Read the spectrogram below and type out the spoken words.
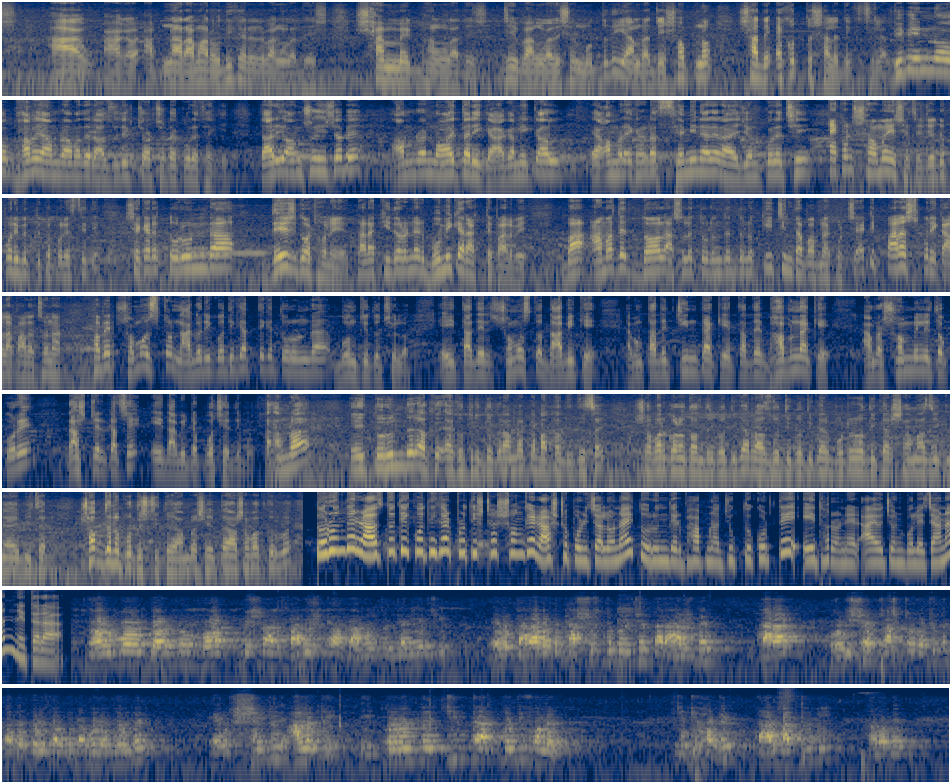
আপনার আমার অধিকারের বাংলাদেশ সাম্যিক বাংলাদেশ যে বাংলাদেশের মধ্য দিয়ে আমরা যে স্বপ্ন সাদে একাত্তর সালে দেখেছিলাম। বিভিন্নভাবে আমরা আমাদের রাজনৈতিক চর্চাটা করে থাকি। তারই অংশ হিসাবে আমরা নয় তারিখে আগামীকাল আমরা এখানে একটা সেমিনারের আয়োজন করেছি। এখন সময় এসেছে যেহেতু পরিবর্তিত পরিস্থিতি সেখানে তরুণরা দেশ গঠনে তারা কী ধরনের ভূমিকা রাখতে পারবে? বা আমাদের দল আসলে তরুণদের জন্য কী চিন্তা ভাবনা করছে? একটি পারস্পরিক আলাপ আলোচনা হবে। সমস্ত নাগরিক অধিকার থেকে তরুণরা বঞ্চিত ছিল। এই তাদের সমস্ত দাবিকে এবং তাদের চিন্তাকে, তাদের ভাবনাকে আমরা সম্মিলিত করে রাষ্ট্রের কাছে এই দাবিটা পৌঁছে দেব। আমরা এই তরুণদের একত্রিত করে আমরা একটা বার্তা দিতে চাই। সবার গণতান্ত্রিক অধিকার রাজনৈতিক অধিকার ভোটের অধিকার সামাজিক ন্যায় বিচার সব যেন প্রতিষ্ঠিত হয়। আমরা সেটা আশাবাদ করব। তরুণদের রাজনৈতিক অধিকার প্রতিষ্ঠার সঙ্গে রাষ্ট্র পরিচালনায় তরুণদের ভাবনা যুক্ত করতে এই ধরনের আয়োজন বলে জানান নেতারা। ধর্ম বর্ণ মত পেশার মানুষকে আমরা আমন্ত্রণ জানিয়েছি এবং তারা আমাদেরকে আশ্বস্ত করেছেন তারা আসবেন তারা ভবিষ্যৎ রাষ্ট্র গঠনে তাদের পরিকল্পনাগুলো বলবেন এবং সেটির আলোকে এই তরুণদের চিন্তার প্রতিফলন যেটি হবে তার মাধ্যমে আমাদের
